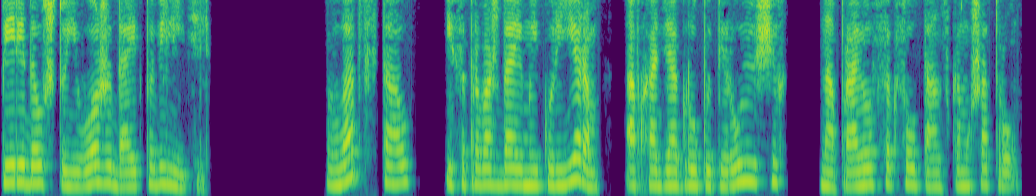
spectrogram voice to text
передал, что его ожидает повелитель. Влад встал и, сопровождаемый курьером, обходя группы пирующих, направился к султанскому шатру.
